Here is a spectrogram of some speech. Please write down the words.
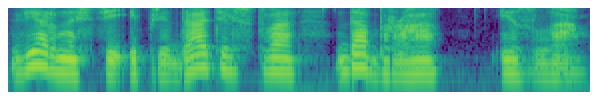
верности и предательства, добра и зла.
